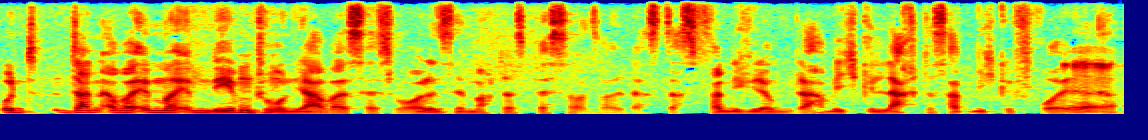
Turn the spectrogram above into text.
Und dann aber immer im Nebenton, ja, aber Seth Rollins, der macht das besser und soll das. Das fand ich wieder gut. Da habe ich gelacht, das hat mich gefreut. Ja, ja.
